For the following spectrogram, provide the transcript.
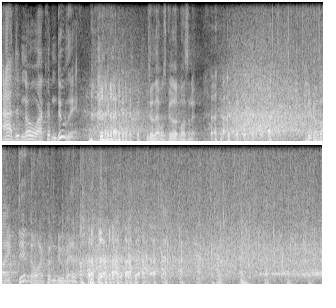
I didn't know I couldn't do that. he said, That was good, wasn't it? because I did know I couldn't do that.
